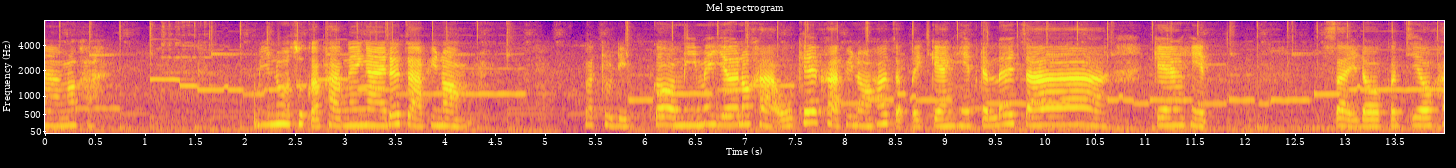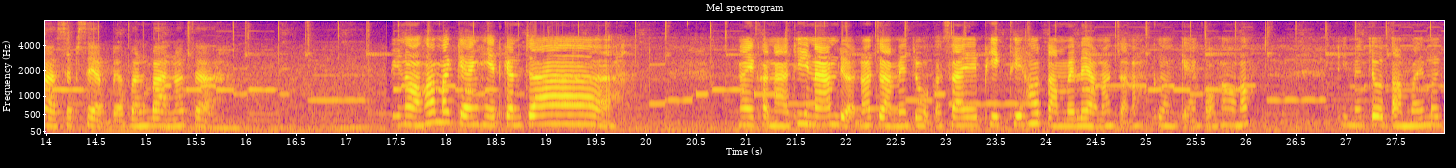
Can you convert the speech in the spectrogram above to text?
นางเนาะค่ะเมนูสุขภาพง่ายๆด้อจ้ะพี่น้อง วัตถุดิบก็มีไม่เยอะเนาะค่ะ โอเคค่ะ พี่น้องเราจะไปแกงเห็ดกันเลยจ้า แกงเห็ด ใส่ดอกกระเจียวค่ะแซ่บๆแบบบานๆเนาะจ้ะพี่น้องเข้ามาแกงเห็ดกันจ้า ในขณะที่น้ำเดือดเนาะจ้ะแม่โจก็ใส่พริกที่เฮาตำไว้แล้วเนาะจ้ะเนาะเครื่องแกงของเฮาเนาะที่แม่โจตำไว้เมื่อ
